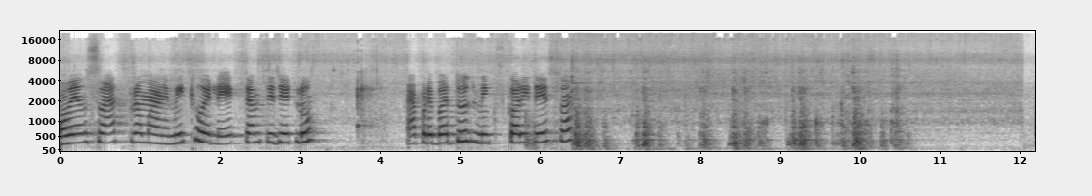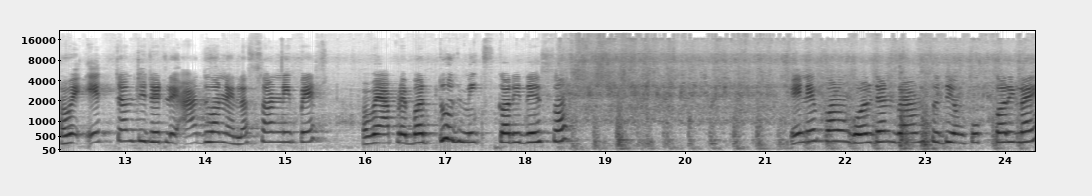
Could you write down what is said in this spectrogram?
હવે હું સ્વાદ પ્રમાણે મીઠું એટલે એક ચમચી જેટલું આપણે બધું જ મિક્સ કરી દઈશું. હવે એક ચમચી જેટલી આદુ અને લસણની પેસ્ટ હવે આપણે બધું જ મિક્સ કરી દઈશું. એને પણ ગોલ્ડન બ્રાઉન સુધી હું કૂક કરી લઈ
